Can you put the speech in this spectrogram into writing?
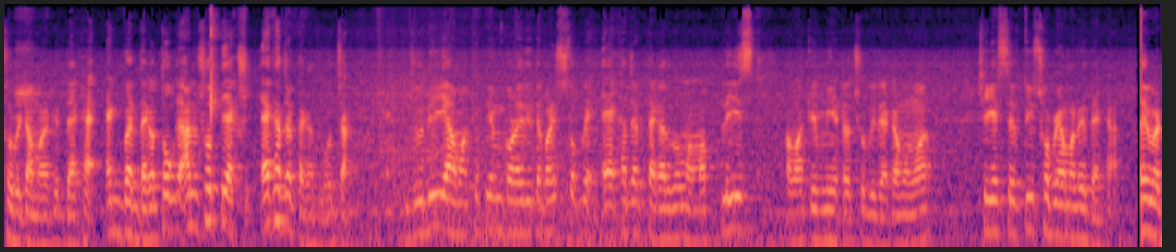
ছবিটা আমাকে দেখা। একবার দেখা। তোকে আমি সত্যি একশো এক হাজার টাকা দেবো, যা। যদি আমাকে প্রেম করাই দিতে পারিস, তোকে এক হাজার টাকা দেবো, মামা। প্লিজ আমাকে মেয়েটার ছবি দেখা, মামা। ঠিক আছে, তুই ছবি আমাদের দেখা। এবার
